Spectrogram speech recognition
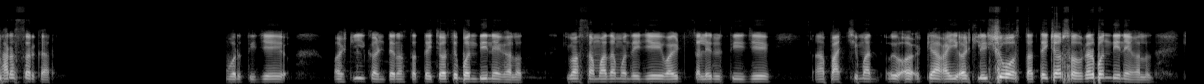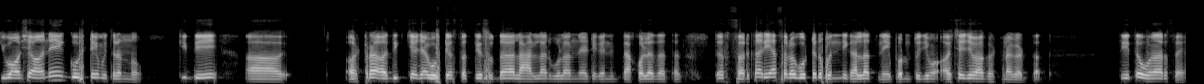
भारत सरकार वरती जे अश्लील कंटेंट असतात त्याच्यावरती बंदी नाही घालत किंवा समाजामध्ये जे वाईट चालीरीती जे पाश्चिमात त्या काही अश्लील शो असतात त्याच्यावर सरकार बंदी नाही घालत. किंवा अशा अनेक गोष्टी आहे मित्रांनो की ते अठरा अधिकच्या ज्या गोष्टी असतात ते सुद्धा लहान लहान मुलांना या ठिकाणी दाखवल्या जातात. तर सरकार या सर्व गोष्टीवर बंदी घालत नाही परंतु जेव्हा अशा जेव्हा घटना घडतात ते तर होणारच आहे.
